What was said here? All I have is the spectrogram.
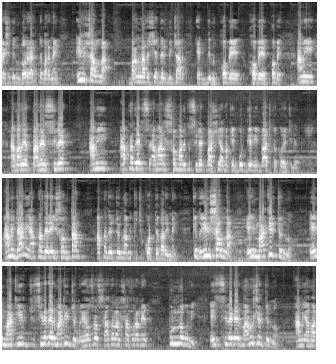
বেশি দিন ধরে রাখতে পারে নাই। ইনশাল্লাহ বাংলাদেশে এদের বিচার একদিন হবে হবে হবে। আমি আমাদের তানের সিলেট, আমি আপনাদের আমার সম্মানিত সিলেটবাসী আমাকে ভোট দিয়ে নির্বাচিত করেছিলেন। আমি জানি আপনাদের এই সন্তান আপনাদের জন্য আমি কিছু করতে পারি নাই। কিন্তু ইনশাল্লাহ এই মাটির জন্য, এই মাটির, সিলেটের মাটির জন্য, এই হজরত শাহজালাল সাফরানের পুণ্যভূমি এই সিলেটের মানুষের জন্য আমি আমার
